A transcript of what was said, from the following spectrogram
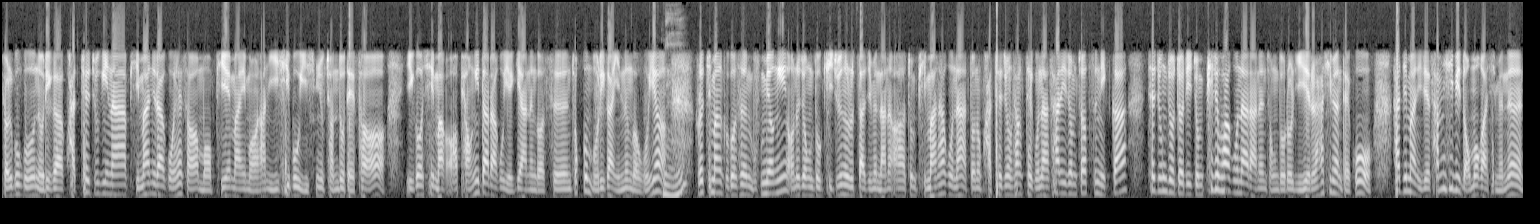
결국은 우리가 과체중이나 비만이라고 해서 뭐 BMI 뭐 한 25, 26 정도 돼서 이것이 막 어, 병이다라고 얘기하는 것은 조금 무리가 있는 거고요. 네. 그렇지만 그것은 분명히 어느 정도 기준으로 따지면 나는 아 좀 비만하구나 또는 과체중 상태구나 살이 좀 쪘으니까 체중 조절이 좀 필요하구나라는 정도를 이해를 하시면 되고 하지만 이제 30이 넘어가시면은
